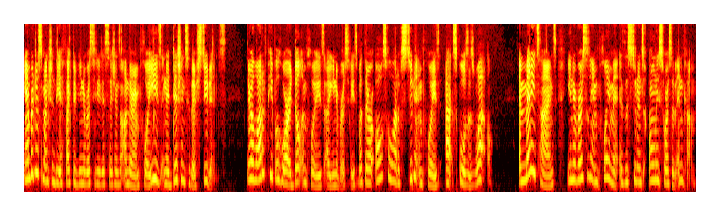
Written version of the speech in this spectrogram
Amber just mentioned the effect of university decisions on their employees in addition to their students. There are a lot of people who are adult employees at universities, but there are also a lot of student employees at schools as well. And many times, university employment is the student's only source of income.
